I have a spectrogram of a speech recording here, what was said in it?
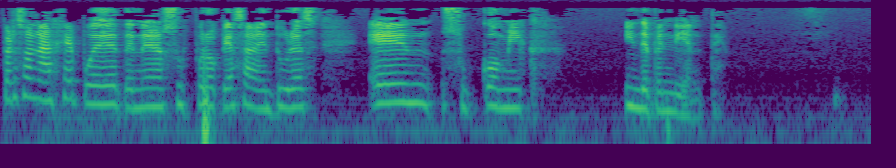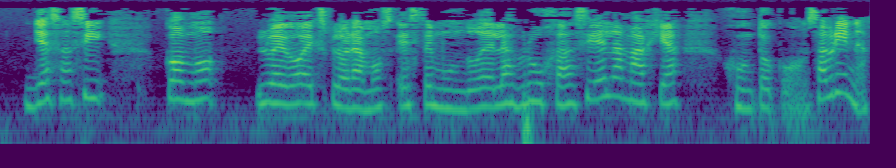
personaje puede tener sus propias aventuras en su cómic independiente. Y es así como luego exploramos este mundo de las brujas y de la magia junto con Sabrina.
